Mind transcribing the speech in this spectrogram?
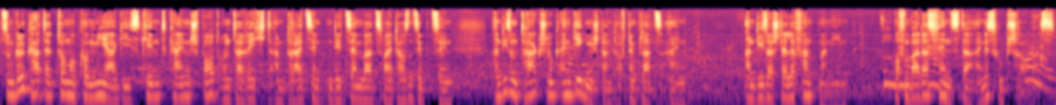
Zum Glück hatte Tomoko Miyagis Kind keinen Sportunterricht am 13. Dezember 2017. An diesem Tag schlug ein Gegenstand auf dem Platz ein. An dieser Stelle fand man ihn. Offenbar das Fenster eines Hubschraubers.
